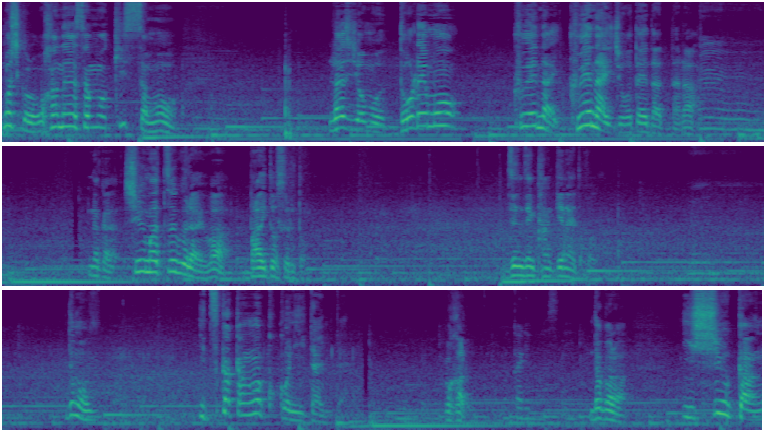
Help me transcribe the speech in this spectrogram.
もしこれお花屋さんも喫茶もラジオもどれも食えない食えない状態だったらなんか週末ぐらいはバイトすると思う。全然関係ないところ。でも5日間はここにいたいみたいな。わかる？わかりますね。だから1週間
